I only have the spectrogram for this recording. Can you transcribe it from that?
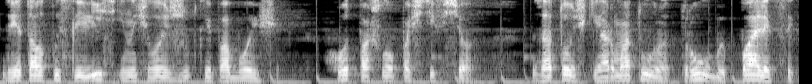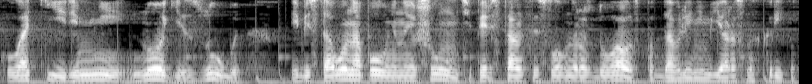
Две толпы слились и началось жуткое побоище. Ход пошло почти все. Заточки, арматура, трубы, палицы, кулаки, ремни, ноги, зубы. И без того наполненные шумом, теперь станция словно раздувалась под давлением яростных криков,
